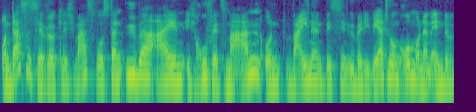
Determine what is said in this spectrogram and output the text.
Und das ist ja wirklich was, wo es dann über ein, ich rufe jetzt mal an und weine ein bisschen über die Wertung rum und am Ende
